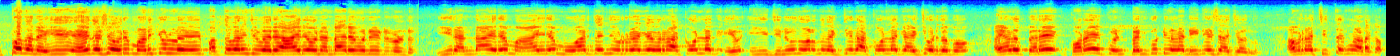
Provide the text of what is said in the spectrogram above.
ഇപ്പം തന്നെ ഈ ഏകദേശം ഒരു മണിക്കുള്ളിൽ പത്ത് പതിനഞ്ച് പേര് ആയിരവും രണ്ടായിരവും വേണ്ടി ഇട്ടിട്ടുണ്ട്. ഈ രണ്ടായിരം ആയിരം മൂവായിരത്തി അഞ്ഞൂറ് രൂപയൊക്കെ ഇവരുടെ അക്കൗണ്ടിലേക്ക് ഈ- ജിനു എന്ന് പറയുന്ന വ്യക്തിയുടെ അക്കൗണ്ടിലേക്ക് അയച്ചു കൊടുത്തപ്പോൾ അയാൾ പെറെ കുറേ പെൺ- പെൺകുട്ടികളുടെ ഡീറ്റെയിൽസ് അയച്ചു വന്നു അവരുടെ ചിത്രങ്ങളടക്കം.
